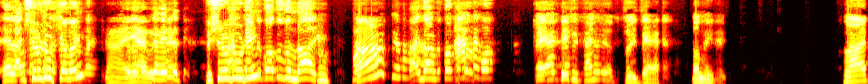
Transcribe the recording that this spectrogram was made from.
এ লাইভ শুরু উঠ চলো না এই বিশ্ব রোডে উঠি কতজন ভাই হ্যাঁ লাইভ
